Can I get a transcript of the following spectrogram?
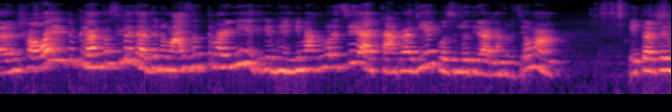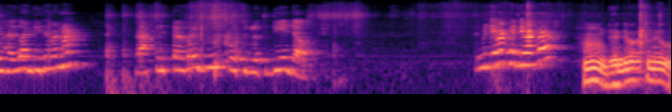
কারণ সবাই একটু ক্লান্ত ছিল, যার জন্য মাছ ধরতে পারিনি, এদিকে ভেন্ডি মাখা করেছি আর কাঁকড়া দিয়ে কচুলতি রান্না করেছি। ও মা, এই তরকারি ভাই ঘর দিতে হবে না? রাত্রির তরকারি তুমি কচুলতি দিয়ে দাও। তুমি নেবে ভেন্ডি মাখা? হুম, ভেন্ডি মাখা তো নেব।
